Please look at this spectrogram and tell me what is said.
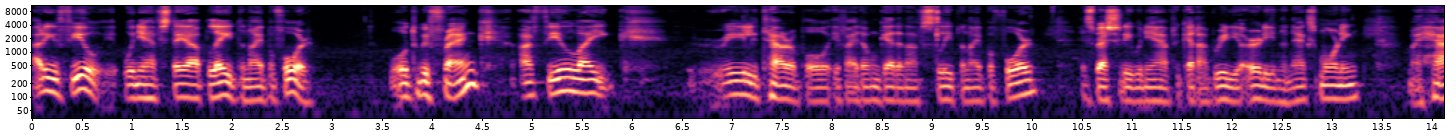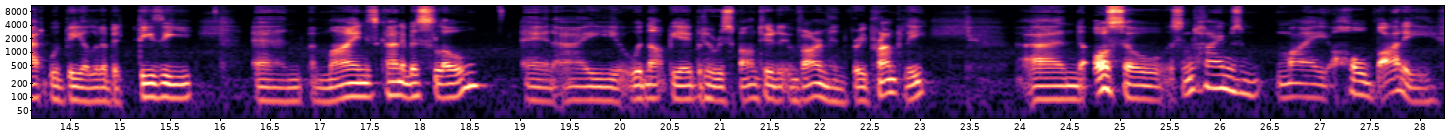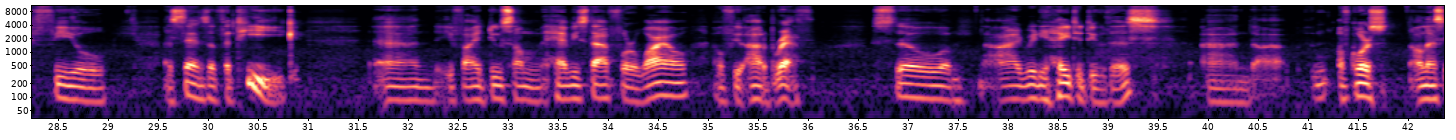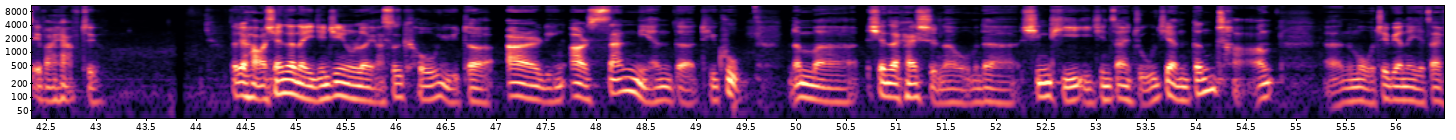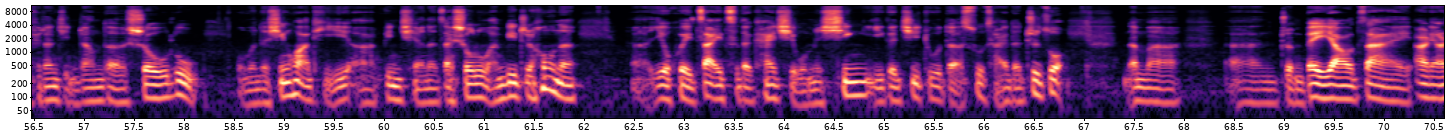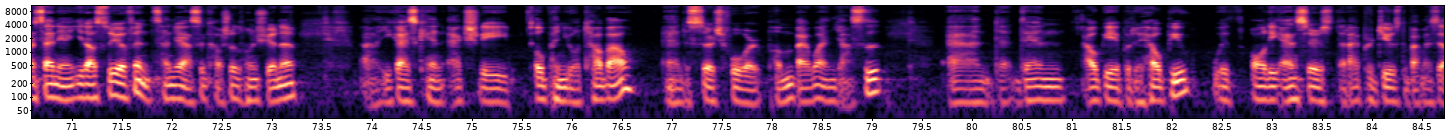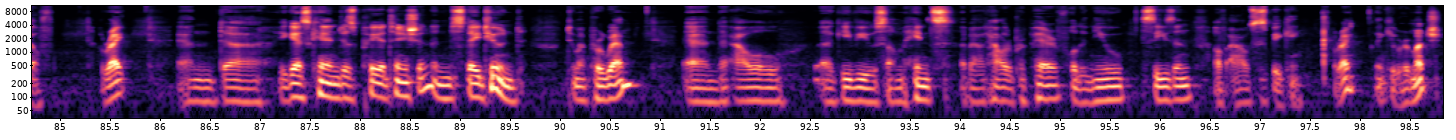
How do you feel when you have stayed up late the night before? Well, to be frank, I feel like really terrible if I don't get enough sleep the night before, especially when you have to get up really early in the next morning. My head would be a little bit dizzy and my mind is kind of a bit slow and I would not be able to respond to the environment very promptly. And also sometimes my whole body feel a sense of fatigue. And if I do some heavy stuff for a while, I'll feel out of breath. So I really hate to do this. And of course, unless if I have to. 大家好，现在呢已经进入了雅思口语的二零二三年的题库。那么现在开始呢，我们的新题已经在逐渐登场。呃，那么我这边呢也在非常紧张的收录我们的新话题啊，并且呢在收录完毕之后呢，呃又会再一次的开启我们新一个季度的素材的制作。那么，嗯，准备要在二零二三年一到四月份参加雅思考试的同学呢。uh, you guys can actually open your Taobao and search for Peng Bai Wan Yasu, and then I'll be able to help you with all the answers that I produced by myself. All right, and uh, you guys can just pay attention and stay tuned to my program, and I will uh, give you some hints about how to prepare for the new season of IELTS speaking. All right, thank you very much.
